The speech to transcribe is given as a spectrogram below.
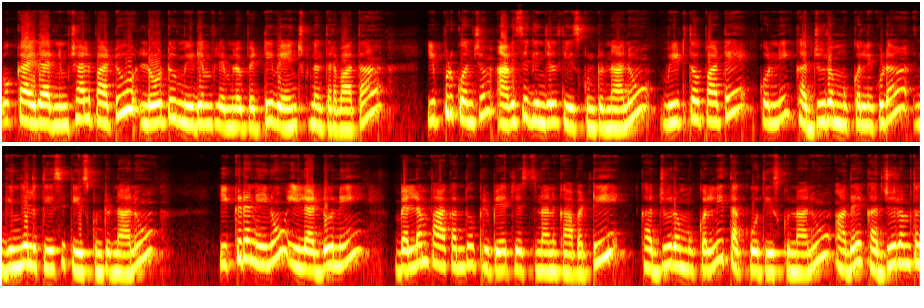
ఒక ఐదారు నిమిషాల పాటు లో టు మీడియం ఫ్లేమ్లో పెట్టి వేయించుకున్న తర్వాత ఇప్పుడు కొంచెం అవిసె గింజలు తీసుకుంటున్నాను. వీటితో పాటే కొన్ని ఖర్జూరం ముక్కల్ని కూడా గింజలు తీసి తీసుకుంటున్నాను. ఇక్కడ నేను ఈ లడ్డూని బెల్లం పాకంతో ప్రిపేర్ చేస్తున్నాను కాబట్టి ఖర్జూరం ముక్కల్ని తక్కువ తీసుకున్నాను. అదే ఖర్జూరంతో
